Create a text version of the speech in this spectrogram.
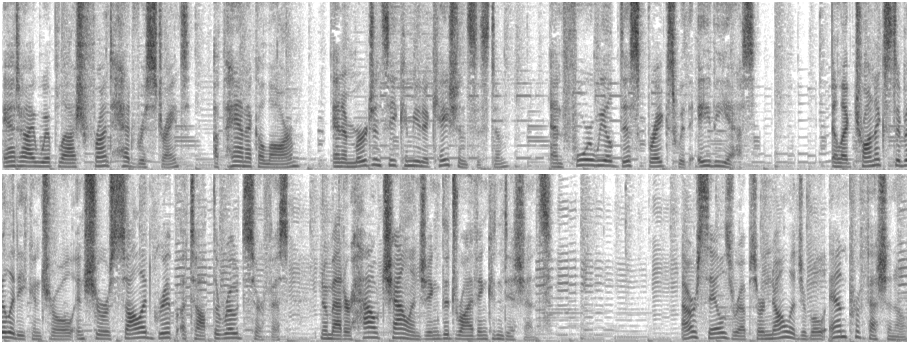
anti-whiplash front head restraint, a panic alarm, an emergency communication system, and four-wheel disc brakes with ABS. Electronic stability control ensures solid grip atop the road surface, no matter how challenging the driving conditions. Our sales reps are knowledgeable and professional.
